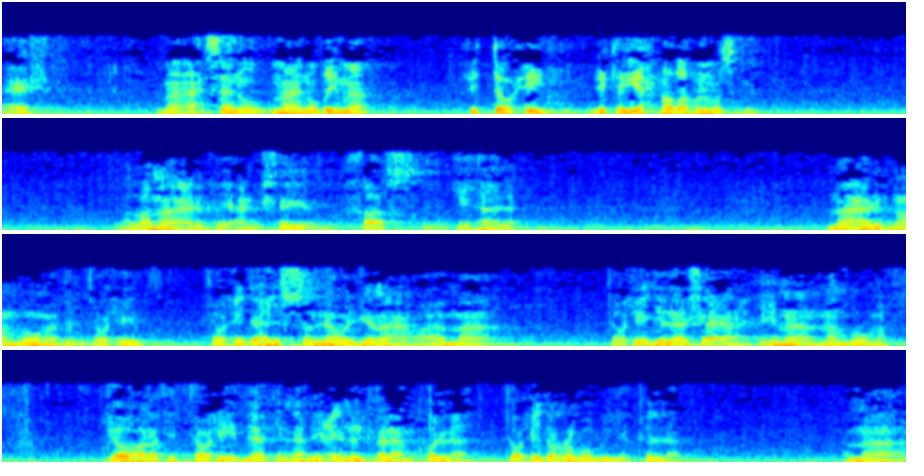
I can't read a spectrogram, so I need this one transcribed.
إيش؟ ما أحسن ما نظم في التوحيد لكي يحفظه المسلم. والله ما أعرف يعني شيء خاص في هذا. ما أعرف منظومة في التوحيد. توحيد أهل السنة والجماعة وأما توحيد الأشاعرة فيه منظومة. جوهرة التوحيد لكنه في علم الكلام كلها توحيد الربوبية كلها أما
